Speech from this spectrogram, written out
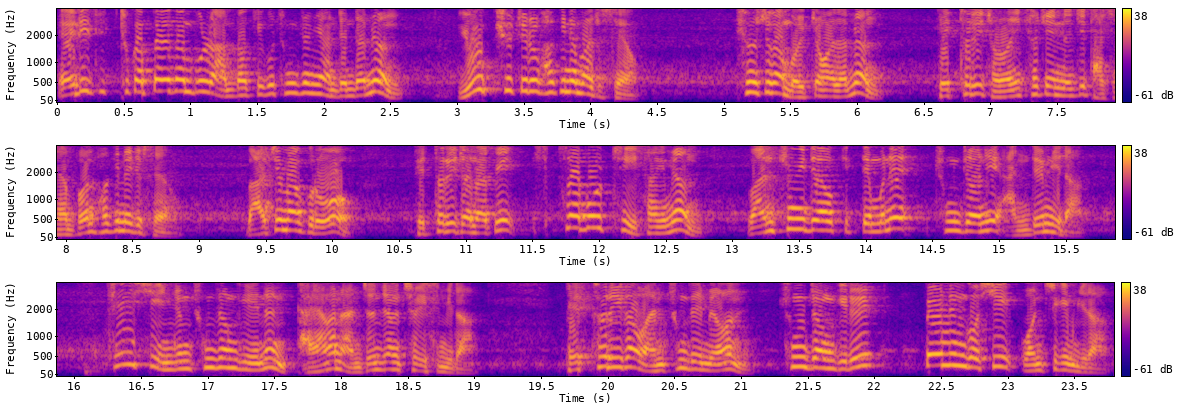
LED2가 빨간불로 안 바뀌고 충전이 안 된다면 이 퓨즈를 확인해 봐 주세요. 퓨즈가 멀쩡하다면 배터리 전원이 켜져 있는지 다시 한번 확인해 주세요. 마지막으로 배터리 전압이 14V 이상이면 완충이 되었기 때문에 충전이 안 됩니다. KC 인증 충전기에는 다양한 안전장치가 있습니다. 배터리가 완충되면 충전기를 빼는 것이 원칙입니다.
